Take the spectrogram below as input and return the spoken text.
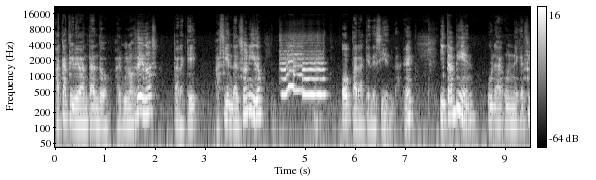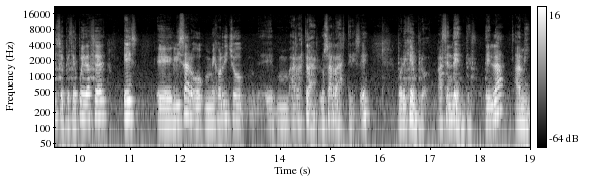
acá estoy levantando algunos dedos para que ascienda el sonido o para que descienda. ¿eh? Y también un ejercicio que se puede hacer es glisar o mejor dicho arrastrar los arrastres. Por ejemplo, ascendentes, de la a mi.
